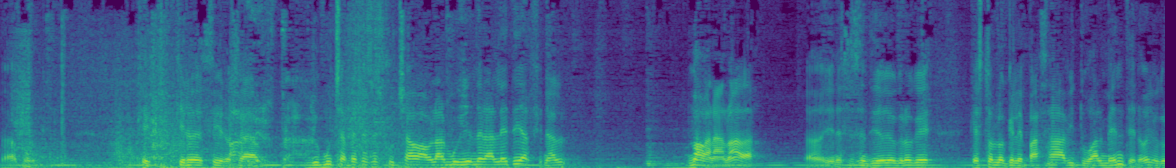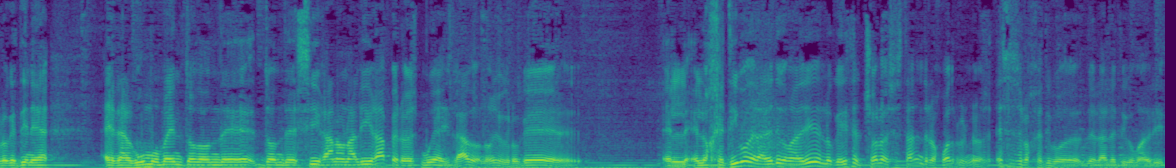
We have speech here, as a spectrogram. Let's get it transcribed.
O sea, por- que- quiero decir, o sea, yo muchas veces he escuchado hablar muy bien del Atleti y al final no ha ganado nada. O sea, y en ese sentido yo creo que, que esto es lo que le pasa habitualmente, ¿no? Yo creo que tiene en algún momento donde, donde sí gana una liga, pero es muy aislado, ¿no? Yo creo que el, el objetivo del Atlético de Madrid es lo que dice el Cholo, es estar entre los cuatro primeros. Ese es el objetivo de- del Atlético de Madrid.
